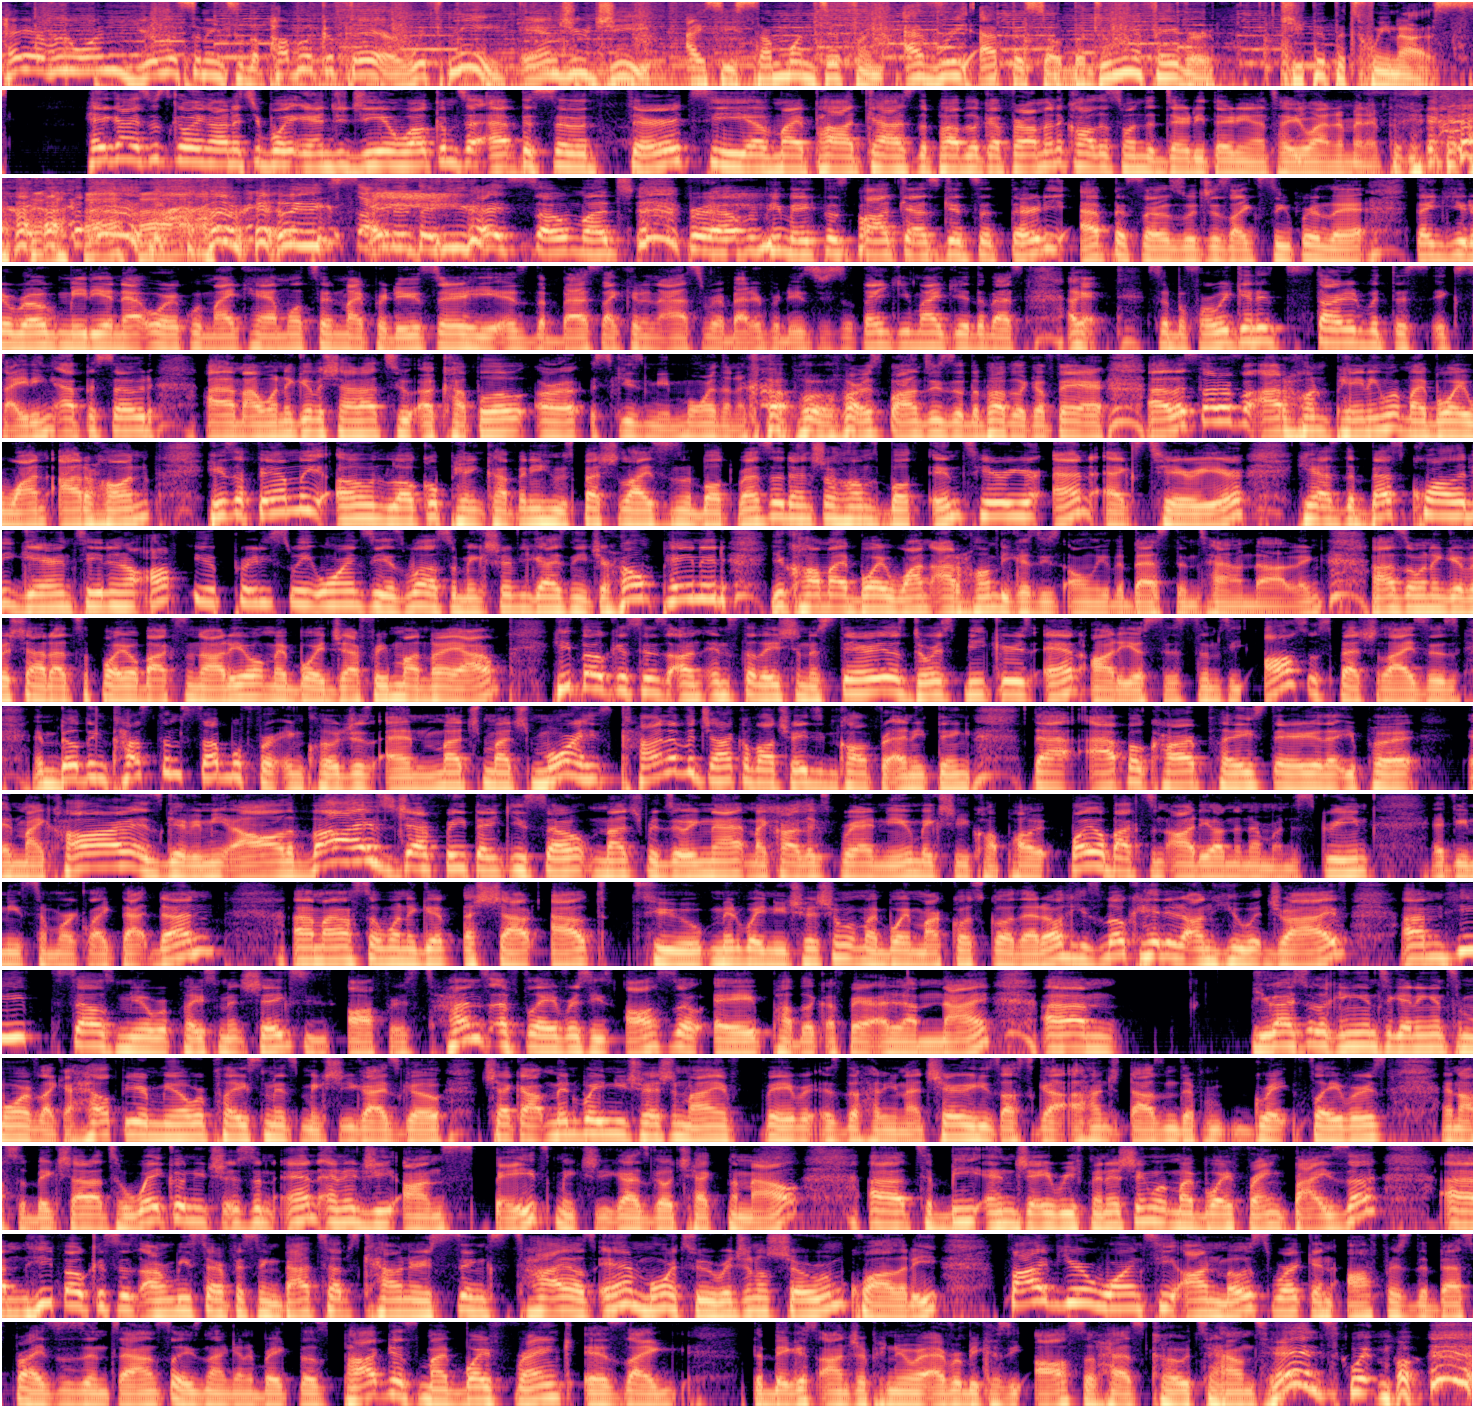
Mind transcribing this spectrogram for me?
Hey everyone, you're listening to The Public Affair with me, Andrew G. I see someone different every episode, but do me a favor, keep it between us. Hey guys, what's going on? It's your boy Andrew G, and welcome to episode 30 of my podcast, The Public Affair. I'm going to call this one the Dirty 30, and I'll tell you why in a minute. I'm really excited. Thank you guys so much for helping me make this podcast get to 30 episodes, which is like super lit. Thank you to Rogue Media Network with Mike Hamilton, my producer. He is the best. I couldn't ask for a better producer. So thank you, Mike. You're the best. Okay, so before we get it started with this exciting episode, um, I want to give a shout out to a couple, or excuse me, more than a couple of our sponsors of The Public Affair. Uh, let's start off with Arjon Painting with my boy Juan Arjon. He's a family owned local paint company who specializes in both residential homes, both interior and exterior. He has the best quality guaranteed and he'll offer you a pretty sweet warranty as well. So make sure if you guys need your home painted, you call my boy Juan at home because he's only the best in town, darling. I also want to give a shout out to Pollo Box and Audio my boy Jeffrey Monreal. He focuses on installation of stereos, door speakers, and audio systems. He also specializes in building custom subwoofer enclosures and much, much more. He's kind of a jack of all trades. You can call for anything. That Apple CarPlay stereo that you put in my car is giving me all the vibes. Jeffrey, thank you so much for doing that. My car looks brand new. Make sure you call Boyle Box and Audio on the number on the screen if you need some work like that done. Um, I also want to give a shout out to Midway Nutrition with my boy Marcos Cordero. He's located on Hewitt Drive. Um, he sells meal replacement shakes. He offers tons of flavors. He's also a public affair alumni. Um, you guys are looking into getting into more of like a healthier meal replacements, make sure you guys go check out Midway Nutrition. My favorite is the Honey Nut Cherry. He's also got 100,000 different great flavors. And also big shout out to Waco Nutrition and Energy on Speight. Make sure you guys go check them out. Uh, to BNJ Refinishing with my boy Frank Biza. Um, he focuses on resurfacing bathtubs, counters, sinks, tiles, and more to original showroom quality. Five year warranty on most work and offers the best prices in town. So he's not going to break those pockets. My boy Frank is like the biggest entrepreneur ever because he also has Co-Town Tints with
